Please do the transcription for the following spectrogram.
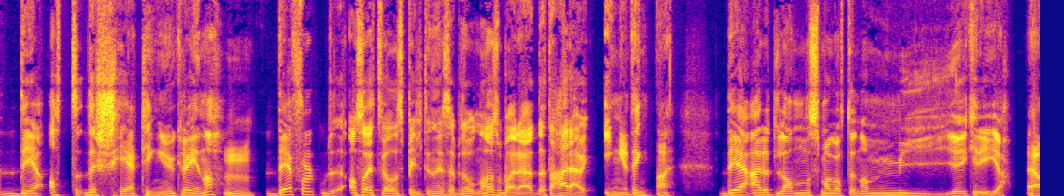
det at det skjer ting i Ukraina det for, altså Etter vi hadde spilt inn disse episodene, så bare Dette her er jo ingenting. Nei. Det er et land som har gått gjennom mye krig, ja. Ja,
